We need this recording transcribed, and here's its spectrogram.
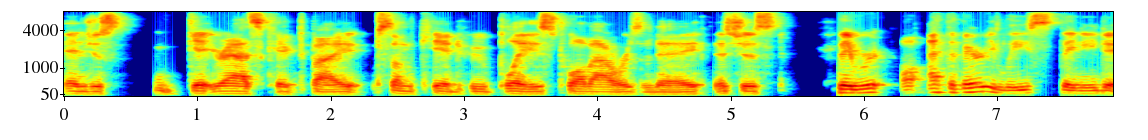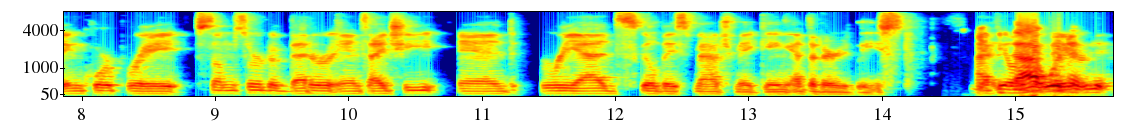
and just get your ass kicked by some kid who plays twelve hours a day. It's just they were at the very least they need to incorporate some sort of better anti-cheat and re-add skill-based matchmaking at the very least I feel that if would they-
